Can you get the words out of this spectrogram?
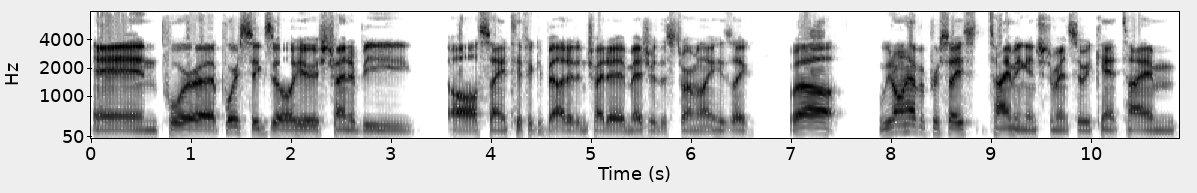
and poor uh, poor Sigzil here is trying to be all scientific about it and try to measure the stormlight. He's like, "Well, we don't have a precise timing instrument, so we can't time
